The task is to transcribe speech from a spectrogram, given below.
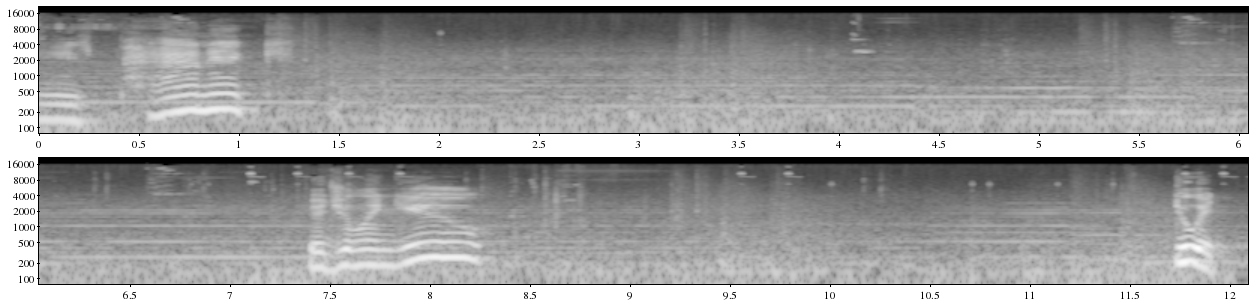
He's panic. Vigilant you. Do it.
